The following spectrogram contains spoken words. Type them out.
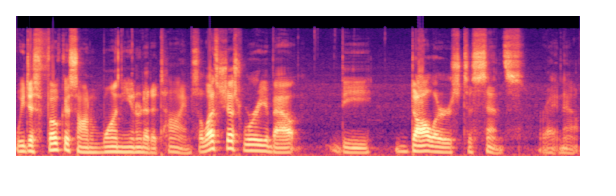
we just focus on one unit at a time. So let's just worry about the dollars to cents right now.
